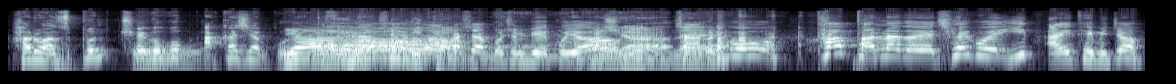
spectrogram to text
하루 한 스푼 최고급 아카시아 꿀. 야. 그렇습니다. 아, 최고 좋다. 아카시아 꿀 준비했고요. 아카시아, 자, 네. 그리고 top 발라더의 최고의 잇 아이템이죠.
